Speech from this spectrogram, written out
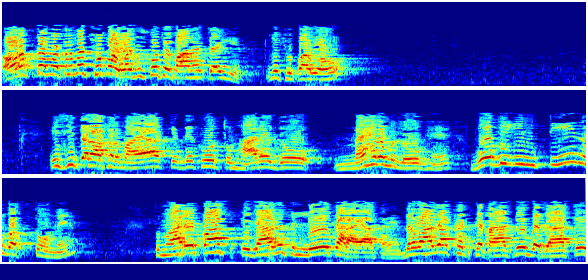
عورت کا مطلب ہے چھپا ہوا، جس کو چھپانا چاہیے، جو چھپا ہوا ہو۔ اسی طرح فرمایا کہ دیکھو، تمہارے جو محرم لوگ ہیں، وہ بھی ان تین وقتوں میں تمہارے پاس اجازت لے کر آیا کریں۔ دروازہ کھٹکھٹا کے، بجا کے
